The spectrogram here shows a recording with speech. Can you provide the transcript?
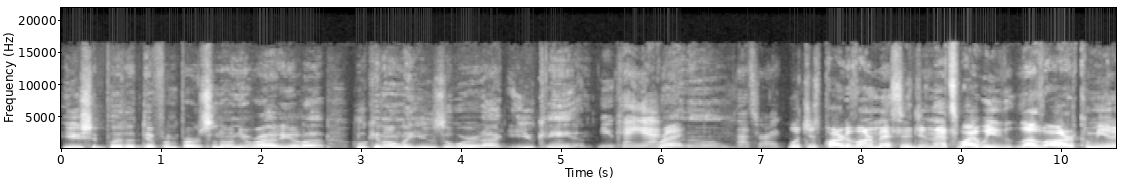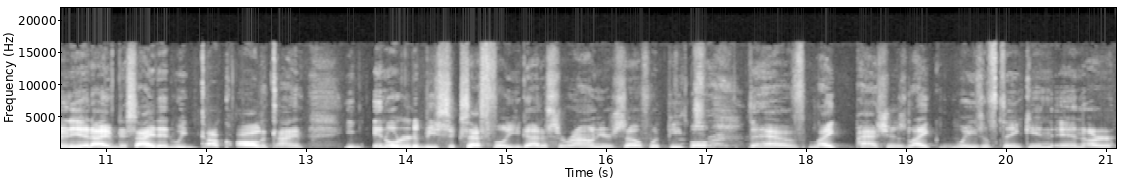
You should put a different person on your right or your left who can only use the word I, you can. You can. Right. That's right. which is part of our message, and that's why we love our community. At I've decided we talk all the time. You, in order to be successful, you got to surround yourself with people right. that have like passions, like ways of thinking, and are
